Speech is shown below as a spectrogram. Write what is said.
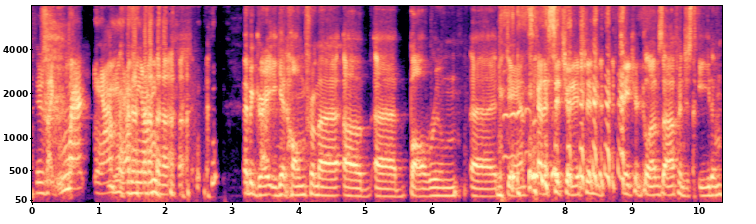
He was like, "Mwah, yum, yum, yum." That'd be great. You get home from a, a, a ballroom uh, dance kind of situation. You take your gloves off and just eat them.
